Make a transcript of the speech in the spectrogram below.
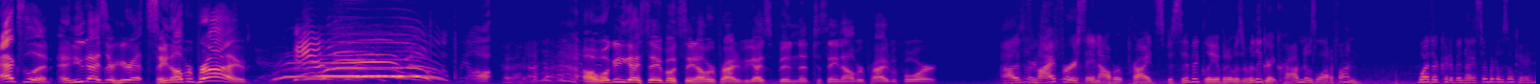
Excellent. And you guys are here at St. Albert Pride. Uh, uh, what can you guys say about St. Albert Pride? Have you guys been to St. Albert Pride before? Uh, this is my first St. Albert Pride specifically, but it was a really great crowd and it was a lot of fun. Weather could have been nicer, but it was okay.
